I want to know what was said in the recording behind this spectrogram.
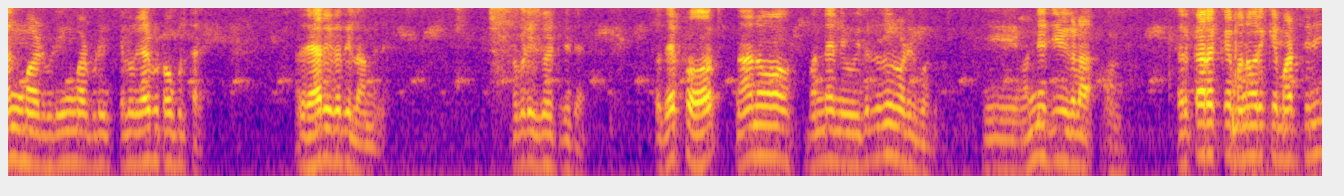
ಹಂಗೆ ಮಾಡಿಬಿಡಿ, ಹಿಂಗೆ ಮಾಡಿಬಿಡಿ ಅಂತ ಕೆಲವರು ಹೇಳ್ಬಿಟ್ಟು ಹೋಗ್ಬಿಡ್ತಾರೆ. ಆದರೆ ಯಾರು ಇರೋದಿಲ್ಲ ಆಮೇಲೆ. ಇಸ್ ಗೋಟ್ ಇದೆ ಸೊ ದೇರ್ ಫಾರ್ ನಾನು ಮೊನ್ನೆ ನೀವು ಇದ್ರದ್ದು ನೋಡಿರ್ಬೋದು. ಈ ವನ್ಯಜೀವಿಗಳ ಸರ್ಕಾರಕ್ಕೆ ಮನವರಿಕೆ ಮಾಡ್ತೀನಿ.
